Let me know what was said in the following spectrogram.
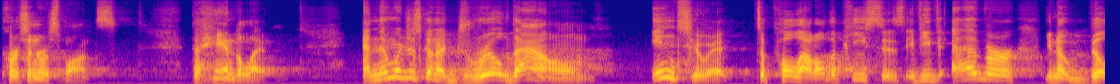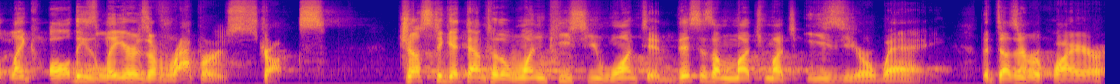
person response, to handle it. And then we're just gonna drill down into it to pull out all the pieces. If you've ever, you know, built like all these layers of wrappers structs just to get down to the one piece you wanted, this is a much, much easier way that doesn't require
